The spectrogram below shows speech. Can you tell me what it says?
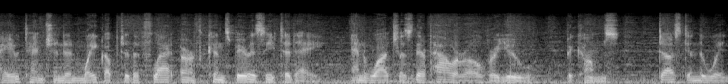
Pay attention and wake up to the flat earth conspiracy today, and watch as their power over you, becomes dust in the wind.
